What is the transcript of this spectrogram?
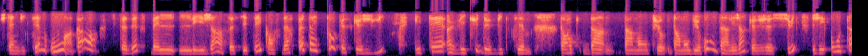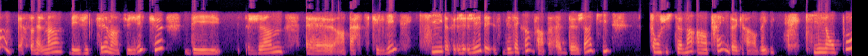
j'étais une victime ou encore c'est-à-dire, ben, les gens en société considèrent peut-être pas que ce que je vis était un vécu de victime. Donc, dans, dans, mon, bureau, dans les gens que je suis, j'ai autant personnellement des victimes en suivi que des jeunes euh, en particulier qui, j'ai des, des exemples en tête de gens qui sont justement en train de grandir, qui n'ont pas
